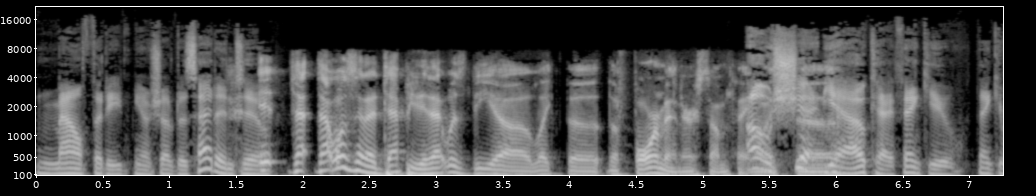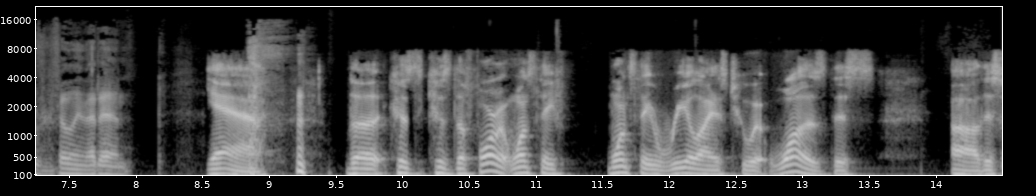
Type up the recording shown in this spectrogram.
mouth that he you know shoved his head into. It, that that wasn't a deputy. That was the uh like the the foreman or something. oh like shit. the- yeah okay. Thank you. Thank you for filling that in. Yeah. the cuz cuz the foreman once they once they realized who it was this uh this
